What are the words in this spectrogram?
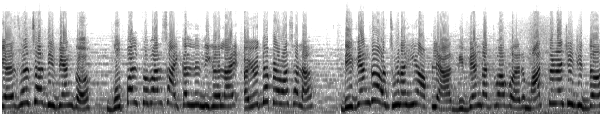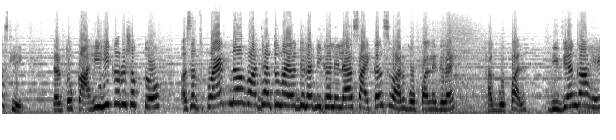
केळझरचा दिव्यांग गोपाल पवार सायकलने निघालाय. अयोध्या प्रवासाला दिव्यांग अजूनही आपल्या दिव्यांगत्वावर मात करण्याची जिद्द असली तर तो काहीही करू शकतो असंच प्रयत्न वर्ध्यातून अयोध्येला निघालेल्या सायकल स्वार गोपालने दिलाय. हा गोपाल दिव्यांग आहे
